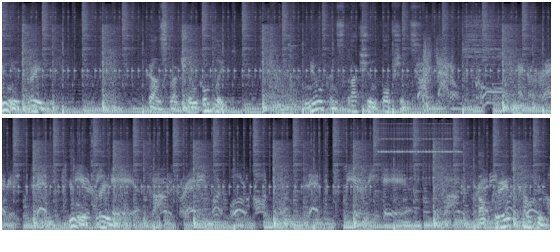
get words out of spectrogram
Unit ready. Construction complete. New construction options. Cooled and ready. Let's clear Unit the ready. air. Guns ready for full auto. Let's clear the air. Guns Upgrade complete.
